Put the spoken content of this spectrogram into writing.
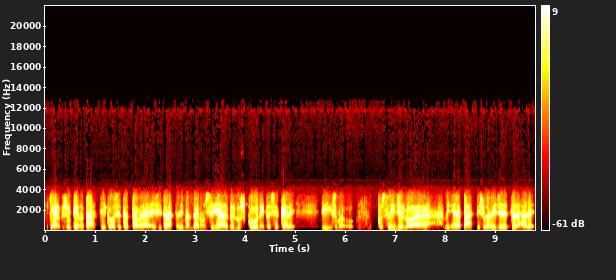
È chiaro che sul piano tattico si trattava e si tratta di mandare un segnale a Berlusconi per cercare di insomma, costringerlo a venire a patti sulla legge elettorale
